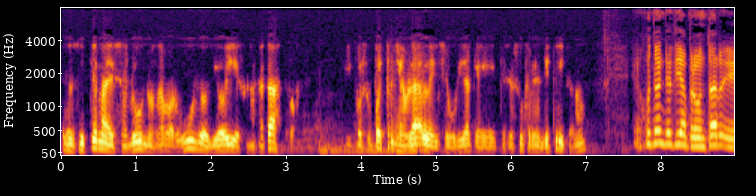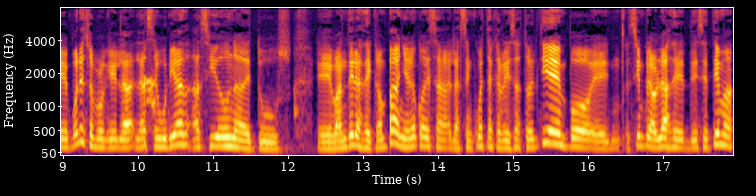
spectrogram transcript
El sistema de salud nos daba orgullo y hoy es una catástrofe. Y por supuesto ni hablar la inseguridad que se sufre en el distrito, ¿no? Justamente te iba a preguntar eh, por eso, porque la, la, seguridad ha sido una de tus eh, banderas de campaña, ¿no? Con esa, las encuestas que realizas todo el tiempo, eh, siempre hablas de, ese tema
